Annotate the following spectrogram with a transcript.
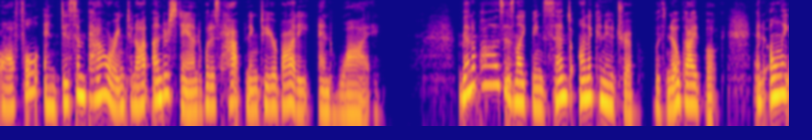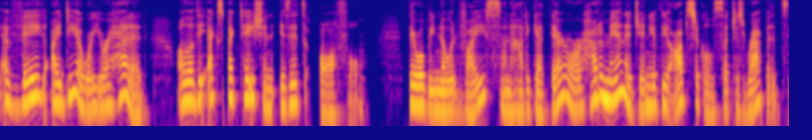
awful and disempowering to not understand what is happening to your body and why. Menopause is like being sent on a canoe trip with no guidebook and only a vague idea where you are headed, although the expectation is it's awful. There will be no advice on how to get there or how to manage any of the obstacles, such as rapids.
